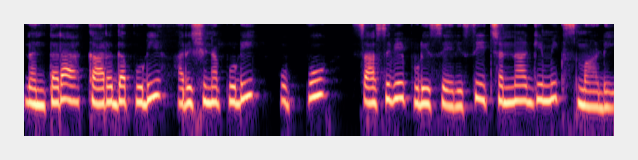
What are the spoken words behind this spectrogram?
ನಂತರ ಖಾರದ ಪುಡಿ ಅರಿಶಿಣ ಪುಡಿ, ಉಪ್ಪು, ಸಾಸಿವೆ ಪುಡಿ ಸೇರಿಸಿ ಚೆನ್ನಾಗಿ ಮಿಕ್ಸ್ ಮಾಡಿ.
